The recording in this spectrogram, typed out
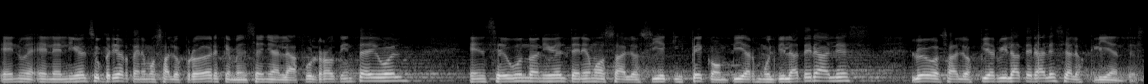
en, el nivel superior tenemos a los proveedores que me enseñan la Full Routing Table, en segundo nivel tenemos a los IXP con peers multilaterales, luego a los peers bilaterales y a los clientes.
